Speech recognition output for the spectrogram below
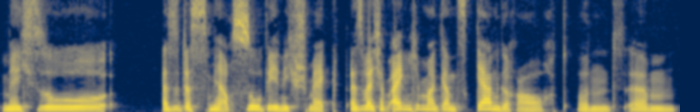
mich so, also dass es mir auch so wenig schmeckt. Also weil ich habe eigentlich immer ganz gern geraucht und ähm,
